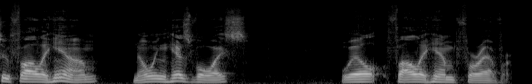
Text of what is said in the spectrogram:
who follow him, knowing his voice, will follow him forever.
